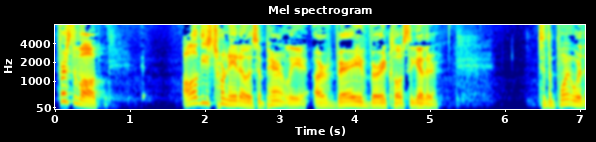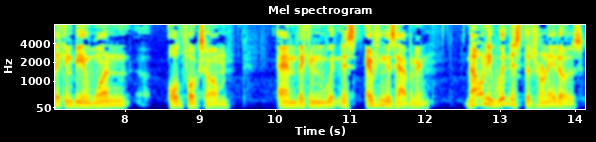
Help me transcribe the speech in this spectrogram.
first of all, all these tornadoes apparently are very very close together to the point where they can be in one old folks home and they can witness everything that's happening not only witness the tornadoes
